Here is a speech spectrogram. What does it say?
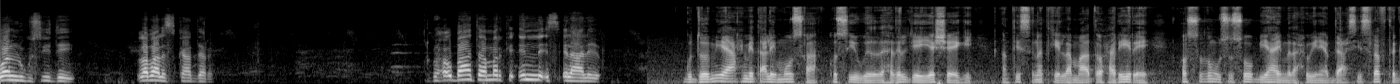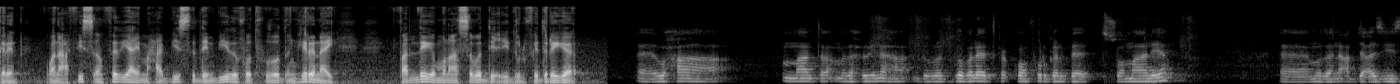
waan lagu sii deyey labaa la iskaa daray marka waxay u baahan tahay marka in la is ilaaliyo gudoomiyaha axmed cali muuse oo sii waddada hadaljeeya sheegay anti sannadkii lamaad oo xiriir eh oo sidan usu suub yahay madaxweyne cabdicasiis laftagaren waana cafiis anfadi yahay maxaabiista dembiyada fudfudud an hiranay fadliga munaasabada ciidulfidriga. Waxaa maanta madaxweynaha dowlad goboleedka koonfur galbeed soomaaliya mudane cabdicasiis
